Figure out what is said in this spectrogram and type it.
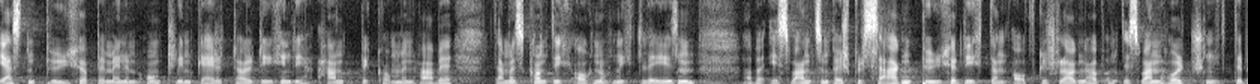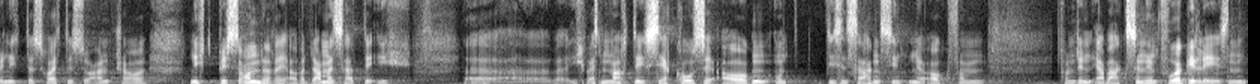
ersten Bücher bei meinem Onkel im Geiltal, die ich in die Hand bekommen habe. Damals konnte ich auch noch nicht lesen, aber es waren zum Beispiel Sagenbücher, die ich dann aufgeschlagen habe und das waren Holzschnitte. Wenn ich das heute so anschaue, nicht besondere, aber damals hatte ich, äh, ich weiß nicht, machte ich sehr große Augen und diese Sagen sind mir auch von von den Erwachsenen vorgelesen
